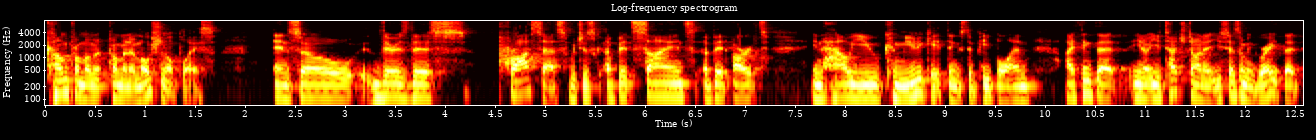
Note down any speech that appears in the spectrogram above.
come from a, from an emotional place. And so there's this process, which is a bit science, a bit art in how you communicate things to people. And I think that, you know, you touched on it, you said something great that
